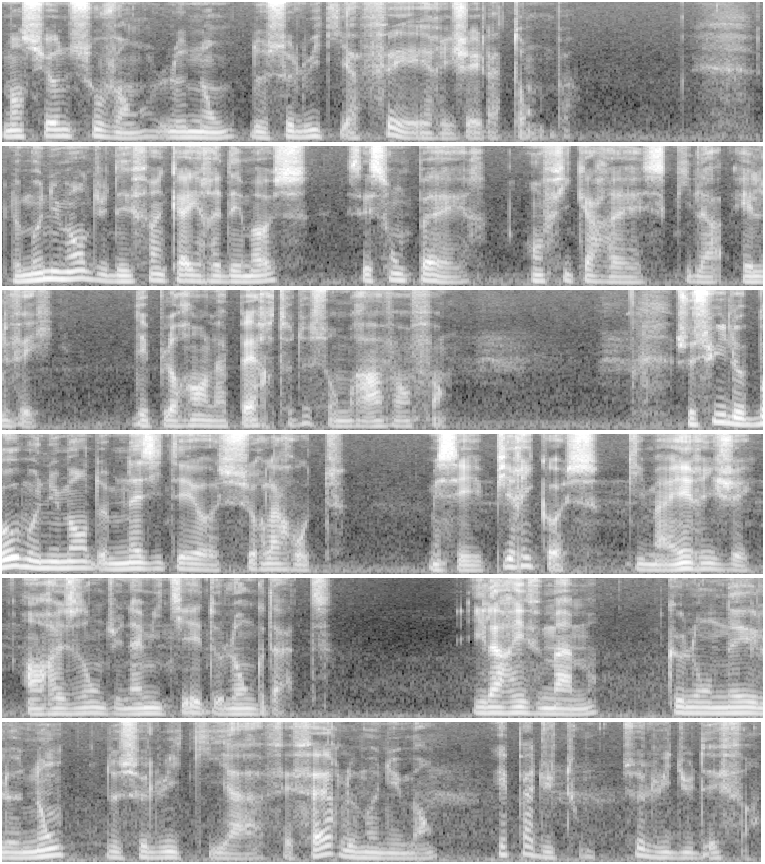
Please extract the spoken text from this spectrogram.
mentionnent souvent le nom de celui qui a fait ériger la tombe. Le monument du défunt Kairedemos c'est son père, Amphicarès, qui l'a élevé, déplorant la perte de son brave enfant. Je suis le beau monument de Mnasithéos sur la route, mais c'est Pyrrhikos qui m'a érigé en raison d'une amitié de longue date. Il arrive même que l'on ait le nom de celui qui a fait faire le monument et pas du tout celui du défunt.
